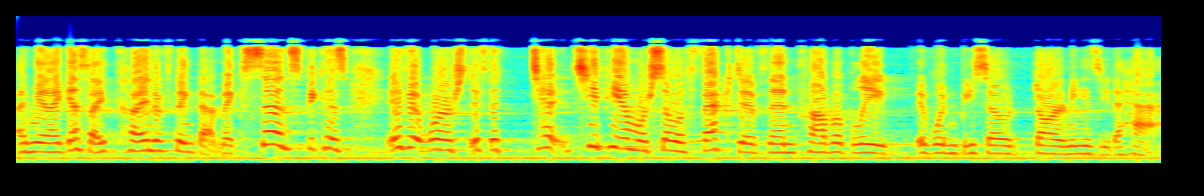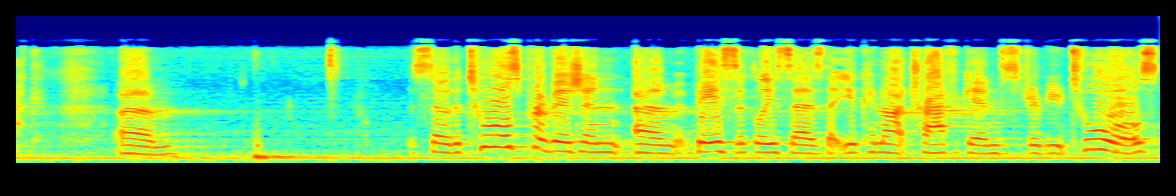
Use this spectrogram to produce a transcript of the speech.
I mean, I guess I kind of think that makes sense because if it were, if the TPM were so effective, then probably it wouldn't be so darn easy to hack. Um, so the tools provision um, basically says that you cannot traffic and distribute tools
